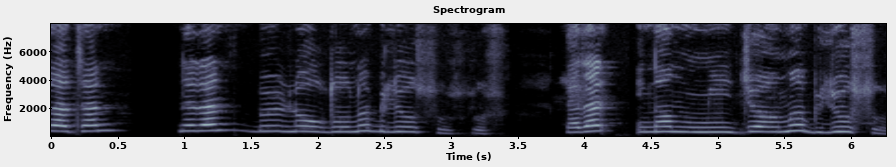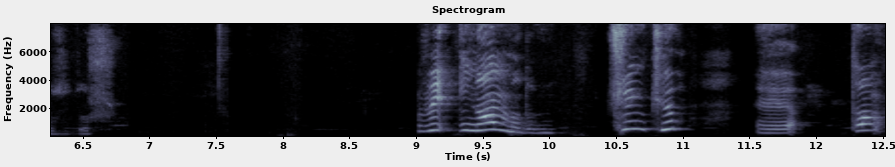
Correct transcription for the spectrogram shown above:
Zaten neden böyle olduğunu biliyorsunuzdur. Neden inanmayacağımı biliyorsunuzdur. Ve inanmadım. Çünkü e, tam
